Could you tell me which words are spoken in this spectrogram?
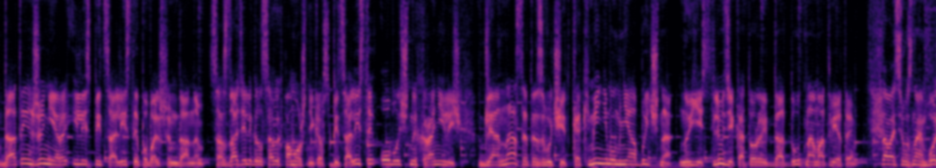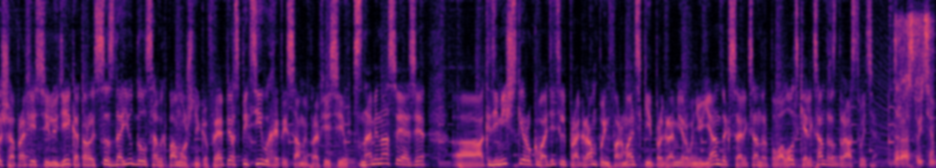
Дата-инженеры или специалисты по большим данным, создатели голосовых помощников, специалисты облачных хранилищ. Для нас это звучит как минимум необычно, но есть люди, которые дадут нам ответы. Давайте узнаем больше о профессии людей, которые создают голосовых помощников и о перспективах этой самой профессии. С нами на связи э, академический руководитель программ по информатике и программированию Яндекса Александр Поволоцкий. Александр, здравствуйте. Здравствуйте.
